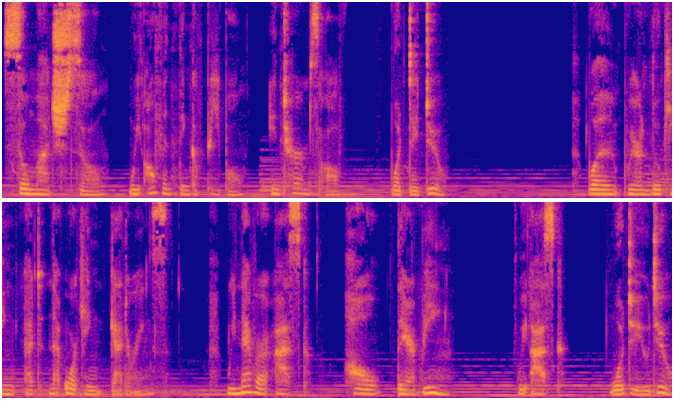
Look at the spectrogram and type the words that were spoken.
So much so, we often think of people in terms of what they do when we're looking at networking gatherings, we never ask how they are being. We ask, what do you do?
